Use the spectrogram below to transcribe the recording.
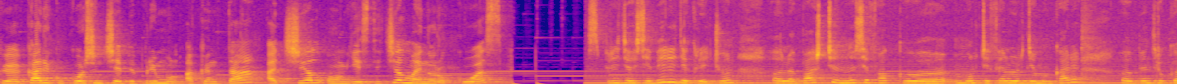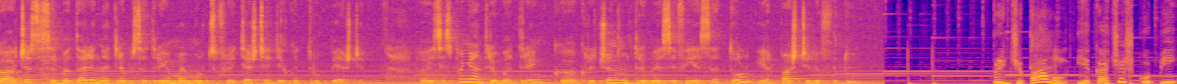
că care cucoș începe primul a cânta, acel om este cel mai norocos Spre deosebire de Crăciun, la Paște nu se fac uh, multe feluri de mâncare, uh, pentru că această sărbătoare noi trebuie să trăim mai mult sufletește decât trupește. Uh, se spune între bătrâni că Crăciunul trebuie să fie sătul, iar Paștele fudul. Principalul e că acești copii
